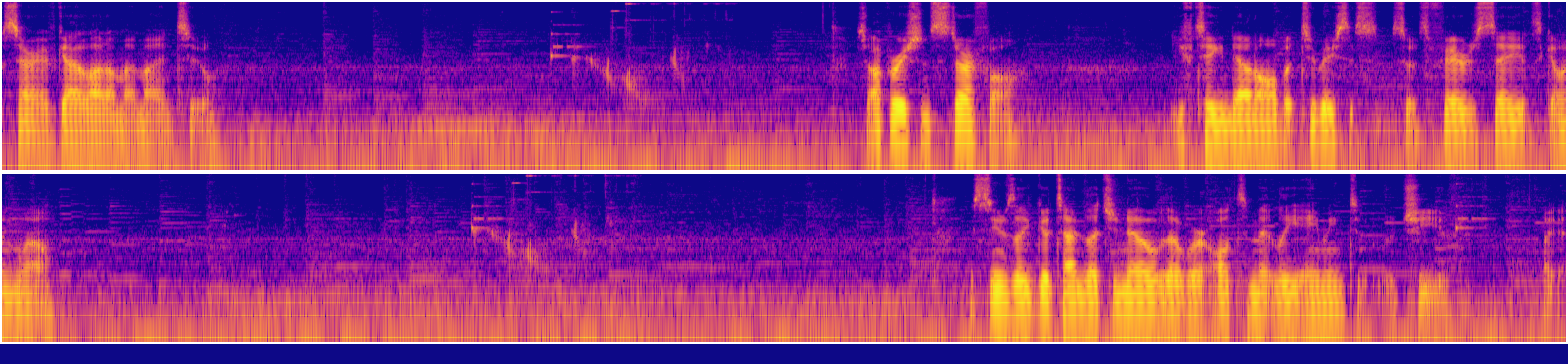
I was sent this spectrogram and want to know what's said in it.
Sorry, I've got a lot on my mind too. So Operation Starfall. You've taken down all but two bases, so it's fair to say it's going well. It seems like a good time to let you know that we're ultimately aiming to achieve. Oh yeah.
